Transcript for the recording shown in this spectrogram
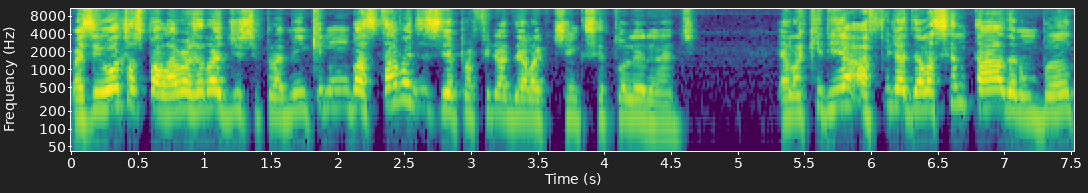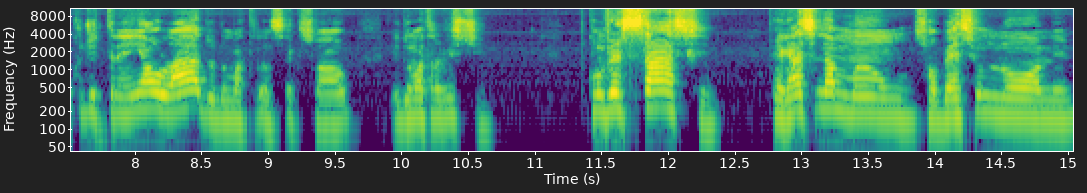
Mas em outras palavras, ela disse para mim que não bastava dizer para a filha dela que tinha que ser tolerante. Ela queria a filha dela sentada num banco de trem ao lado de uma transexual e de uma travesti. Conversasse, pegasse na mão, soubesse o nome,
